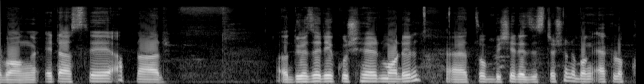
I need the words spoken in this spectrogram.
এবং এটা আছে আপনার দুই হাজার একুশের মডেল চব্বিশে রেজিস্ট্রেশন এবং এক লক্ষ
